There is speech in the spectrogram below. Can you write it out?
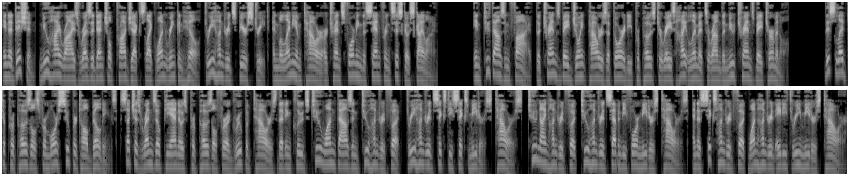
In addition, new high-rise residential projects like 1 Rincon Hill, 300 Spear Street, and Millennium Tower are transforming the San Francisco skyline. In 2005, the Transbay Joint Powers Authority proposed to raise height limits around the new Transbay terminal. This led to proposals for more supertall buildings, such as Renzo Piano's proposal for a group of towers that includes two 1,200-foot (366 meters) towers, two 900-foot (274 meters) towers, and a 600-foot (183 meters) tower.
